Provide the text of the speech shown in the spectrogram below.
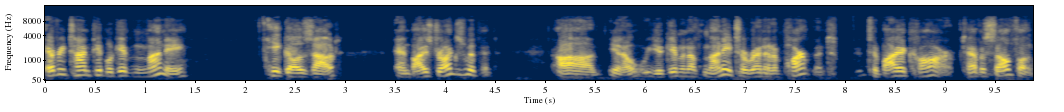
every time people give him money, he goes out and buys drugs with it. Uh, you know, you give enough money to rent an apartment, to buy a car, to have a cell phone.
